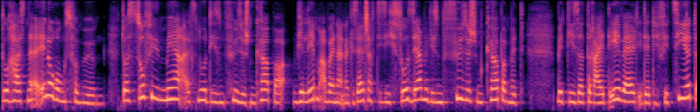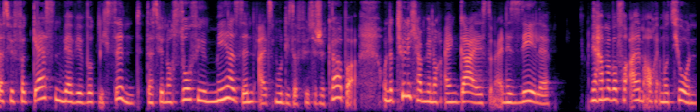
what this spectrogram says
Du hast ein Erinnerungsvermögen. Du hast so viel mehr als nur diesen physischen Körper. Wir leben aber in einer Gesellschaft, die sich so sehr mit diesem physischen Körper, mit, mit dieser 3D-Welt identifiziert, dass wir vergessen, wer wir wirklich sind. Dass wir noch so viel mehr sind als nur dieser physische Körper. Und natürlich haben wir noch einen Geist und eine Seele. Wir haben aber vor allem auch Emotionen.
